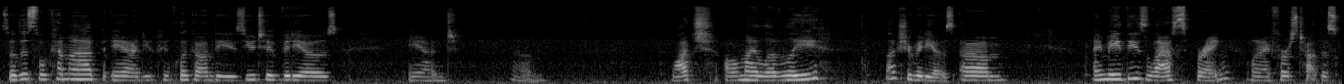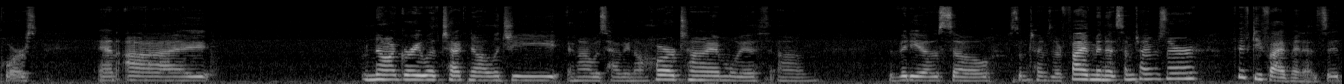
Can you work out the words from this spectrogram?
So this will come up and you can click on these YouTube videos and um, watch all my lovely lecture videos. Um, I made these last spring when I first taught this course and I not great with technology and I was having a hard time with um, the videos so sometimes they're five minutes sometimes they're 55 minutes it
